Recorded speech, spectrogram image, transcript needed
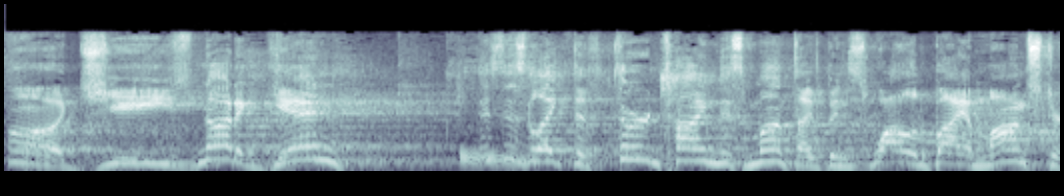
Oh jeez, not again. This is like the third time this month I've been swallowed by a monster.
